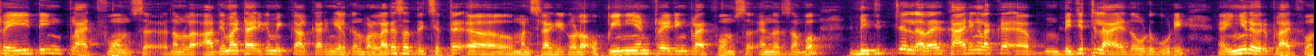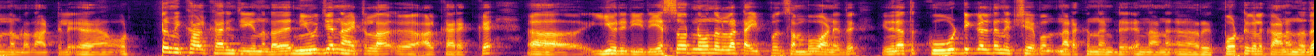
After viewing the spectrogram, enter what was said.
trading platforms നമ്മൾ ആദ്യമായിട്ടായിരിക്കും മിക്ക ആൾക്കാരും കേൾക്കുന്നത്. വളരെ ശ്രദ്ധിച്ചിട്ട് മനസ്സിലാക്കിക്കോളൂ. ഒപ്പീനിയൻ ട്രേഡിംഗ് പ്ലാറ്റ്ഫോംസ് എന്നൊരു സംഭവം ഡിജിറ്റൽ അതായത് കാര്യങ്ങളൊക്കെ ഡിജിറ്റൽ ആയതോടുകൂടി ഇങ്ങനെ ഒരു പ്ലാറ്റ്ഫോം നമ്മുടെ നാട്ടിൽ ഒട്ടുമിക്ക ആൾക്കാരും ചെയ്യുന്നുണ്ട്. അതായത് ന്യൂജൻ ആയിട്ടുള്ള ആൾക്കാരൊക്കെ ഈ ഒരു രീതി എസ് ഓർ നോ എന്നുള്ള ടൈപ്പ് സംഭവമാണിത്. ഇതിനകത്ത് കോടികളുടെ നിക്ഷേപം നടക്കുന്നുണ്ട് എന്നാണ് റിപ്പോർട്ടുകൾ കാണുന്നത്.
